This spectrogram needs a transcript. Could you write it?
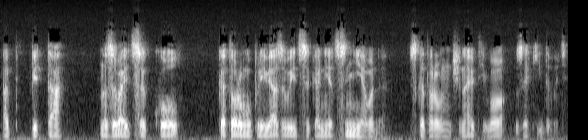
от пята называется кол, к которому привязывается конец невода, с которого начинают его закидывать.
